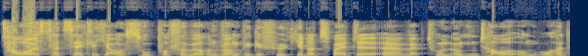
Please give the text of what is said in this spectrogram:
Tower ist tatsächlich ja auch super verwirrend, weil irgendwie gefühlt jeder zweite äh, Webtoon irgendeinen Tower irgendwo hat.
